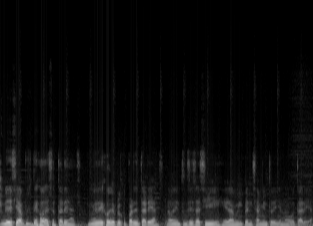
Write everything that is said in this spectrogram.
Y decía, pues dejo de hacer tareas, me dejo de preocupar de tareas, ¿no? Entonces así era mi pensamiento de yo no hago tareas.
